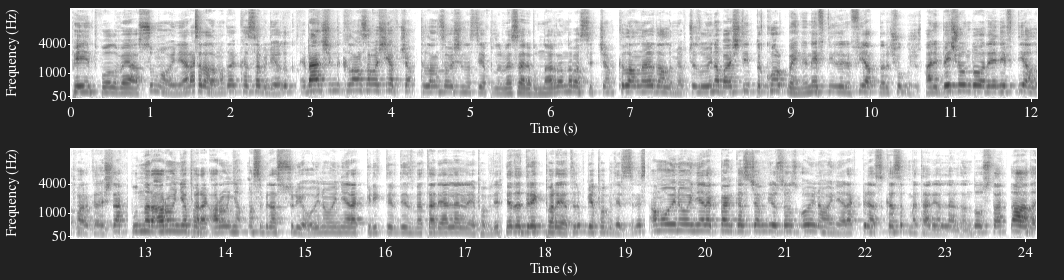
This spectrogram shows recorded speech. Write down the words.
Paintball veya Sumo oynayarak sıralamada kasabiliyorduk. E ben şimdi klan savaşı yapacağım. Klan savaşı nasıl yapılır vesaire bunlardan da bahsedeceğim. Klanlara da alım yapacağız. Oyuna başlayıp da korkmayın. NFT'lerin fiyatları çok ucuz. Hani 5-10 dolara NFT alıp arkadaşlar bunları aron yaparak aron yapması biraz sürüyor. Oyunu oynayarak biriktirdiğiniz materyallerle yapabilir. Ya da direkt para yatırıp yapabilirsiniz. Ama oyunu oynayarak ben kasacağım diyorsanız oyunu oynayarak biraz kasıp materyallerden dostlar daha da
